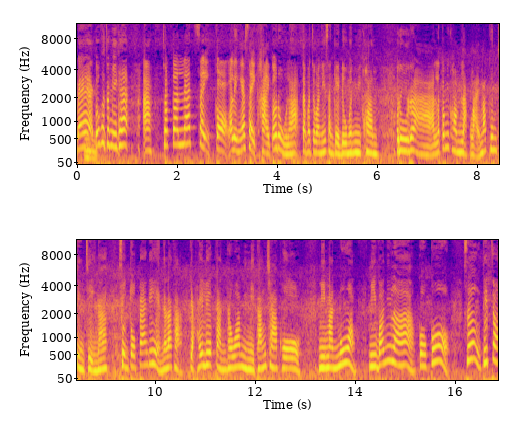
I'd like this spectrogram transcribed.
แม่ ก็คือจะมีแค่อะช็อกโกแลตใส่กรอกอะไรเงี้ยใส่ไข่ก็หรูละ แต่ปัจจุบันนี้สังเกตดูมันมีความ หรูหราแล้วก็มีความหลากหลายมากขึ้นจริง ๆ นะ ส่วนตัวแป้งที่เห็นนี่แหละค่ะ อยากให้เลือกกันเพราะว่ามันมีทั้งชาโค มีมันม่วง มีวานิลาโกโก้ ซึ่งทิศจอ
